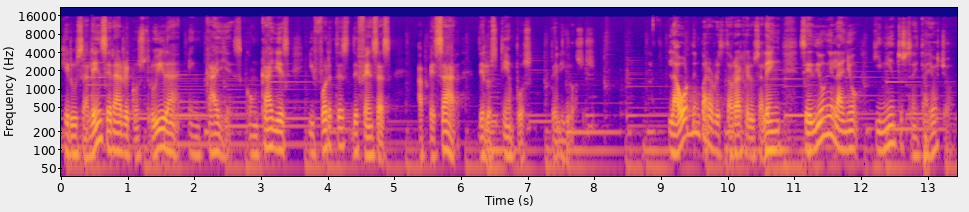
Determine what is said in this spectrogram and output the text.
Jerusalén será reconstruida en calles, con calles y fuertes defensas, a pesar de los tiempos peligrosos. La orden para restaurar Jerusalén se dio en el año 538.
